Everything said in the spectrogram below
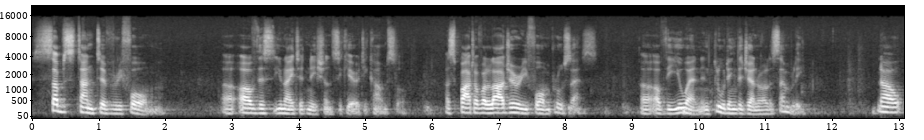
substantive reform of this United Nations Security Council as part of a larger reform process uh, of the UN, including the General Assembly. Now,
